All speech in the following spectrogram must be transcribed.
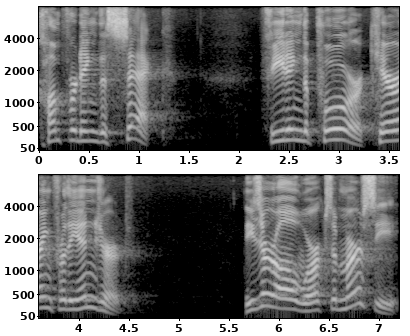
Comforting the sick, feeding the poor, caring for the injured. These are all works of mercy.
